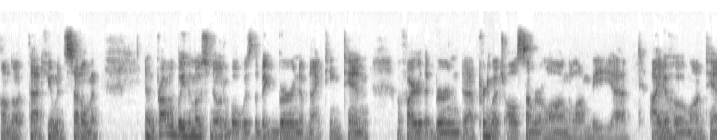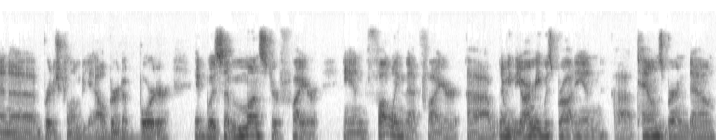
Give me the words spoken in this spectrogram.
on the, that human settlement. And probably the most notable was the big burn of 1910, a fire that burned uh, pretty much all summer long along the uh, Idaho, Montana, British Columbia, Alberta border. It was a monster fire. And following that fire, uh, I mean, the army was brought in, uh, towns burned down,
